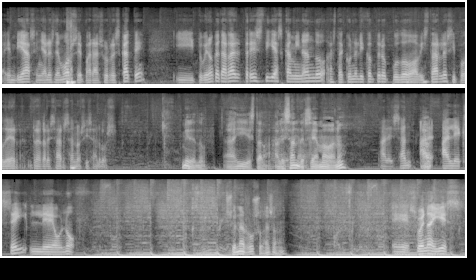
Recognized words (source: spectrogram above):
enviar señales de Morse para su rescate y tuvieron que tardar tres días caminando hasta que un helicóptero pudo avistarles y poder regresar sanos y salvos. Miren, no, ahí estaba. Alexander estaba. se llamaba, ¿no? Alexan- Ah. Alexei Leonov. Suena ruso eso, ¿eh? Eh, suena y es,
